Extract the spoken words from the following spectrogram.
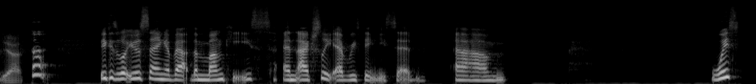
Yeah. because what you were saying about the monkeys and actually everything you said um, with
